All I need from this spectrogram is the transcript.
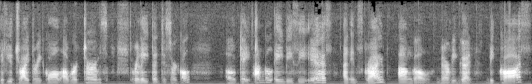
if you try to recall our terms related to circle, okay, angle ABC is an inscribed angle. Very good, because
